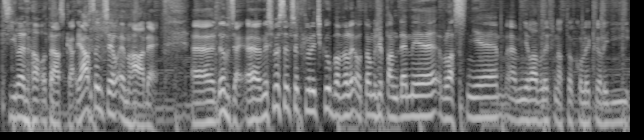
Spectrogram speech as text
cílená otázka. Já jsem přijel MHD. Eh, dobře, eh, my jsme se před chviličkou bavili o tom, že pandemie vlastně samozřejmě měla vliv na to, kolik lidí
